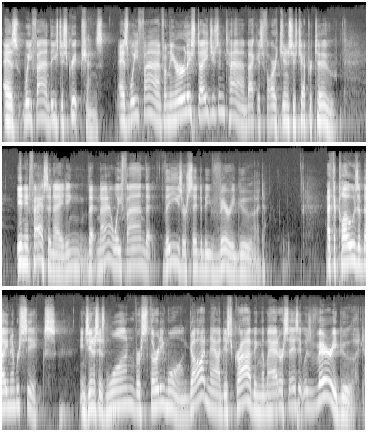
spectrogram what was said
As we find these descriptions, as we find from the early stages in time, back as far as Genesis chapter 2, isn't it fascinating that now we find that these are said to be very good? At the close of day number six, in Genesis 1, verse 31, God now describing the matter says it was very good.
